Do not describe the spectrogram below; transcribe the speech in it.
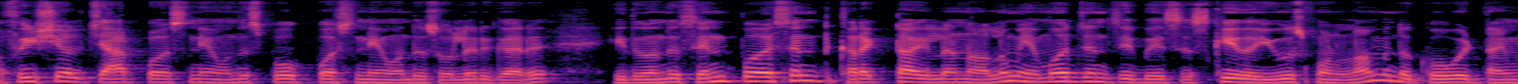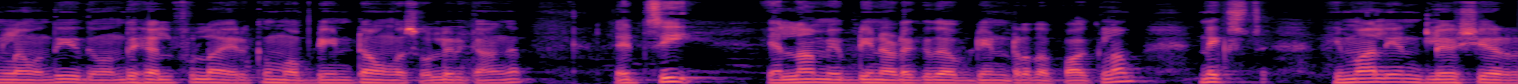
அஃபிஷியல் சேர் பர்சனே வந்து ஸ்போக் பர்சனே வந்து சொல்லியிருக்காரு இது வந்து சென் பர்சன்ட் கரெக்டாக இல்லைனாலும் எமர்ஜென்சி பேசிஸ்க்கு இதை யூஸ் பண்ணலாம். இந்த கோவிட் டைமில் வந்து இது வந்து ஹெல்ப்ஃபுல்லாக இருக்கும் அப்படின்ட்டு அவங்க சொல்லியிருக்காங்க லெட் சி எல்லாம் எப்படி நடக்குது அப்படின்றத பார்க்கலாம். நெக்ஸ்ட் ஹிமாலயன் கிளேஷியர்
